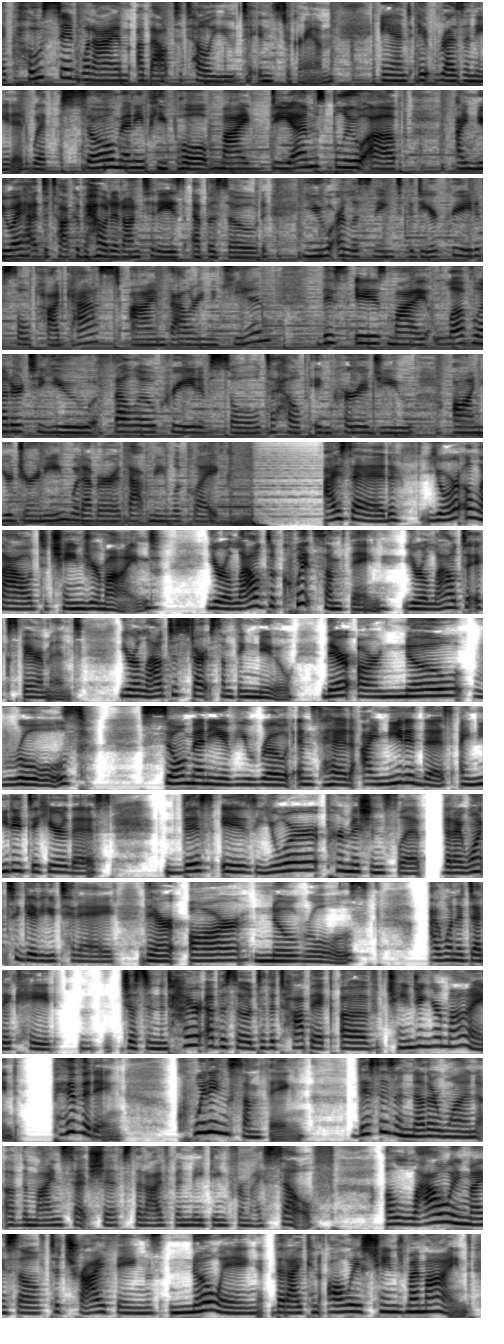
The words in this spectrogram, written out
I posted what I'm about to tell you to Instagram and it resonated with so many people. My DMs blew up. I knew I had to talk about it on today's episode. You are listening to the Dear Creative Soul podcast. I'm Valerie McKeown. This is my love letter to you, fellow creative soul, to help encourage you on your journey, whatever that may look like. I said, You're allowed to change your mind. You're allowed to quit something. You're allowed to experiment. You're allowed to start something new. There are no rules. So many of you wrote and said, I needed this. I needed to hear this. This is your permission slip that I want to give you today. There are no rules. I want to dedicate just an entire episode to the topic of changing your mind, pivoting, quitting something. This is another one of the mindset shifts that I've been making for myself, allowing myself to try things, knowing that I can always change my mind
